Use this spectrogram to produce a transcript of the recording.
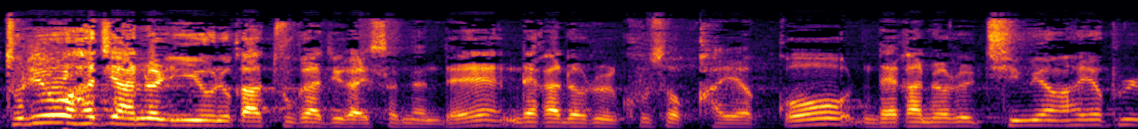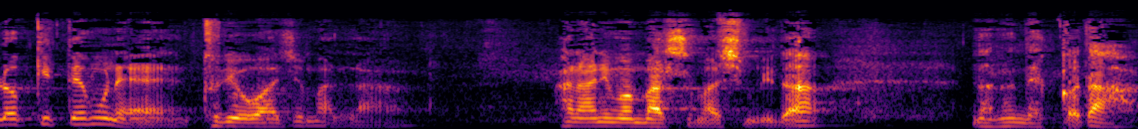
두려워하지 않을 이유가 두 가지가 있었는데 내가 너를 구속하였고 내가 너를 지명하여 불렀기 때문에 두려워하지 말라. 하나님은 말씀하십니다. 너는 내 거다.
